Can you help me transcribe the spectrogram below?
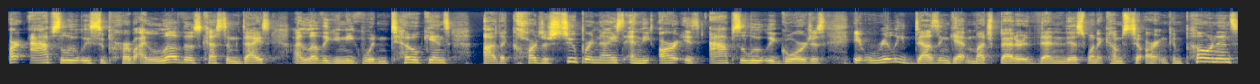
are absolutely superb. I love those custom dice. I love the unique wooden tokens. Uh, the cards are super nice, and the art is absolutely gorgeous. It really doesn't get much better than this when it comes to art and components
